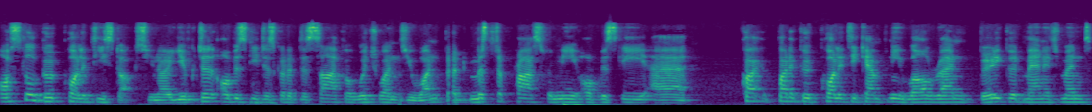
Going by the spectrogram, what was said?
are still good quality stocks. You know, you've just obviously just got to decipher which ones you want. But Mr. Price, for me, obviously, uh, quite, quite a good quality company, well run, very good management.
